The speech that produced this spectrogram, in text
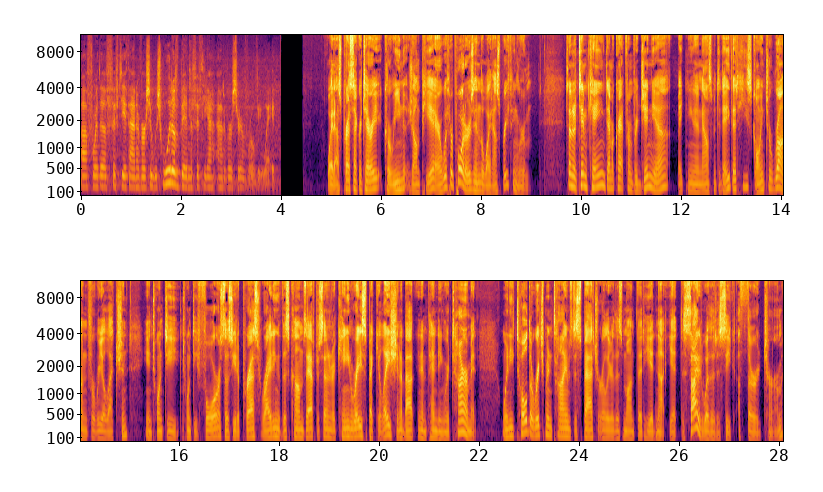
uh, for the 50th anniversary, which would have been the 50th anniversary of Roe v. Wade. White House Press Secretary Karine Jean Pierre with reporters in the White House briefing room. Senator Tim Kaine, Democrat from Virginia, making an announcement today that he's going to run for reelection in 2024. Associated Press writing that this comes after Senator Kaine raised speculation about an impending retirement when he told the Richmond Times Dispatch earlier this month that he had not yet decided whether to seek a third term.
